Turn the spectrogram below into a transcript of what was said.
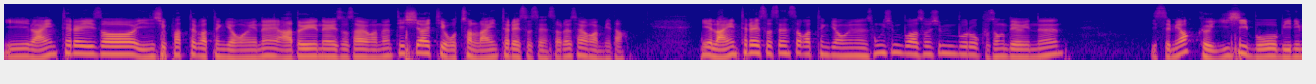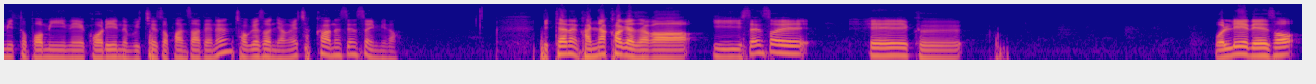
이 라인 트레이서 인식 파트 같은 경우에는 아두이노에서 사용하는 TCIT 5000 라인 트레이서 센서를 사용합니다. 이 라인 트레이서 센서 같은 경우에는 송신부와 소신부로 구성되어 있는 있으며 그 25mm 범위 이내의 거리에 있는 위치에서 반사되는 적외선 양을 체크하는 센서입니다. 밑에는 간략하게 제가 이 센서의 그 원리에 대해서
